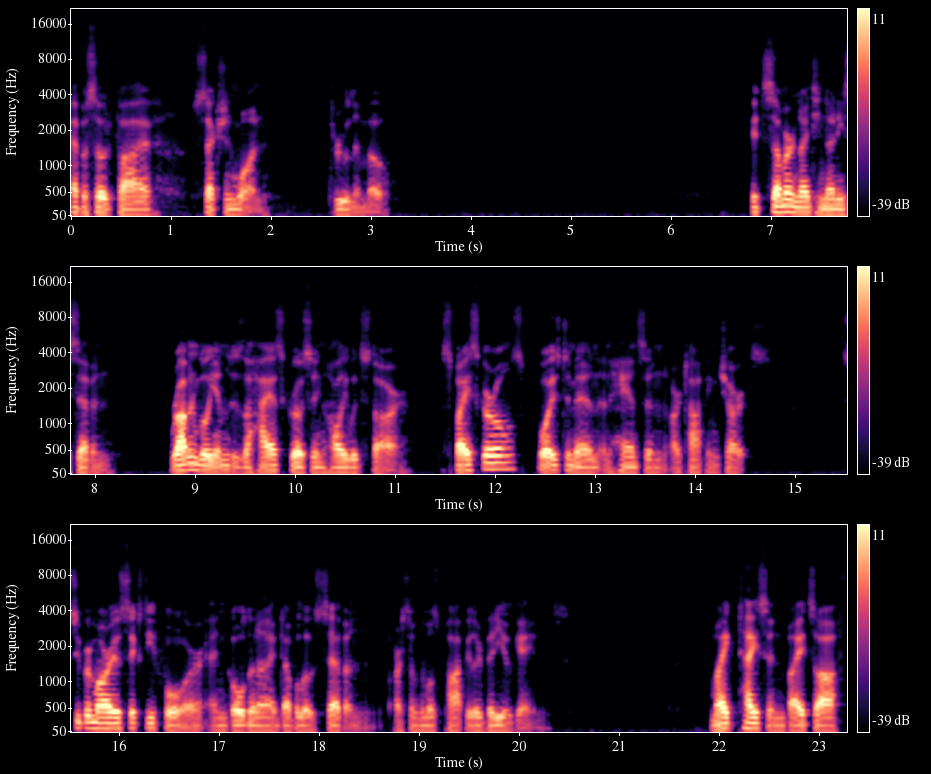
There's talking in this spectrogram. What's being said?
Episode 5, Section 1 Through Limbo. It's summer 1997. Robin Williams is the highest grossing Hollywood star. The Spice Girls, Boyz II Men, and Hanson are topping charts. Super Mario 64 and GoldenEye 007 are some of the most popular video games. Mike Tyson bites off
